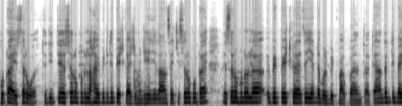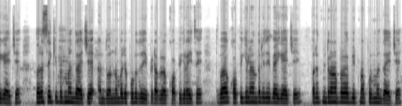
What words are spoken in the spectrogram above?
फोटो आहे सर्व तर तिथे सर्व फोटोला हा इपेट इथे पेस्ट करायचे. म्हणजे हे जे लहान साईजचे सर्व फोटो आहे त्या सर्व फोटोला इपेट पेस्ट करायचं या डबल बीटमार्कपर्यंत त्यानंतर ते बॅग घ्यायचे परत एक इपेटमध्ये जायचे. आणि दोन नंबरच्या फोटोचा इपेट आपल्याला कॉपी करायचं आहे. तर बघा कॉपी केल्यानंतर इथे बॅग घ्यायचे परत मित्रांनो आपल्याला आपल्याला बिटमार्क जायचे आहे.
